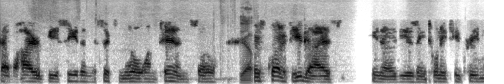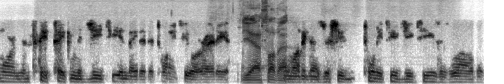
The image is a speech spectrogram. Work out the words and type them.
have a higher BC than the 6 mil 110. So Yep. there's quite a few guys, you know, using 22 Creedmoor and then they've taken the GT and made it a 22 already. Yeah, I saw that. A lot of guys are shooting 22 GTs as well. But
